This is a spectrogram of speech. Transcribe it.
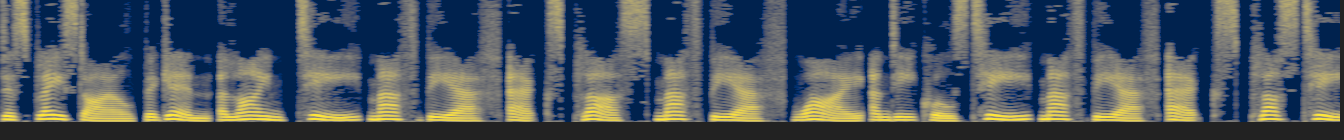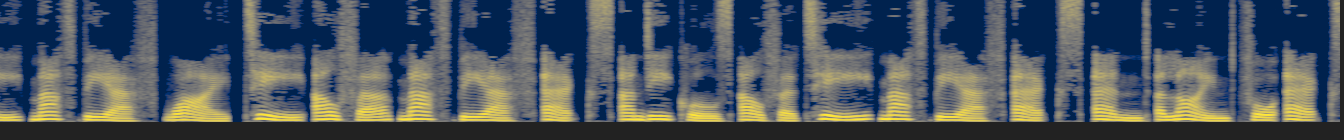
Display style. Begin. Aligned T Math BF x plus Math BF y and equals T Math BF x plus T Math BF y T alpha Math BF x and equals alpha T Math BF x aligned for x,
